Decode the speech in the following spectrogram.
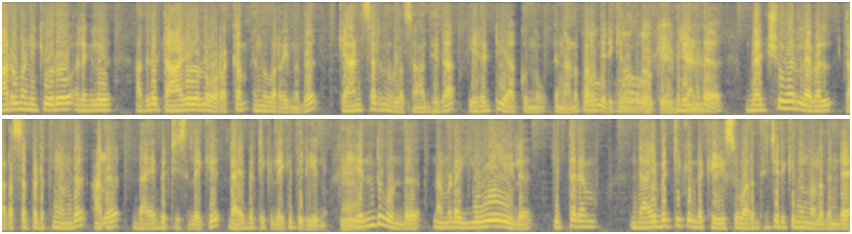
ആറു മണിക്കൂറോ അല്ലെങ്കിൽ അതിൽ താഴെയുള്ള ഉറക്കം എന്ന് പറയുന്നത് ക്യാൻസറിനുള്ള സാധ്യത ഇരട്ടിയാക്കുന്നു എന്നാണ് പറഞ്ഞിരിക്കുന്നത്. രണ്ട് ബ്ലഡ് ഷുഗർ ലെവൽ തടസ്സപ്പെടുത്തുന്നുണ്ട്. അത് ഡയബറ്റീസിലേക്ക് ഡയബറ്റിക്കിലേക്ക് തിരിയുന്നു. എന്തുകൊണ്ട് നമ്മുടെ യു എയിൽ ഇത്തരം ഡയബറ്റിക്കിന്റെ കേസ് വർദ്ധിച്ചിരിക്കുന്നു എന്നുള്ളതിന്റെ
